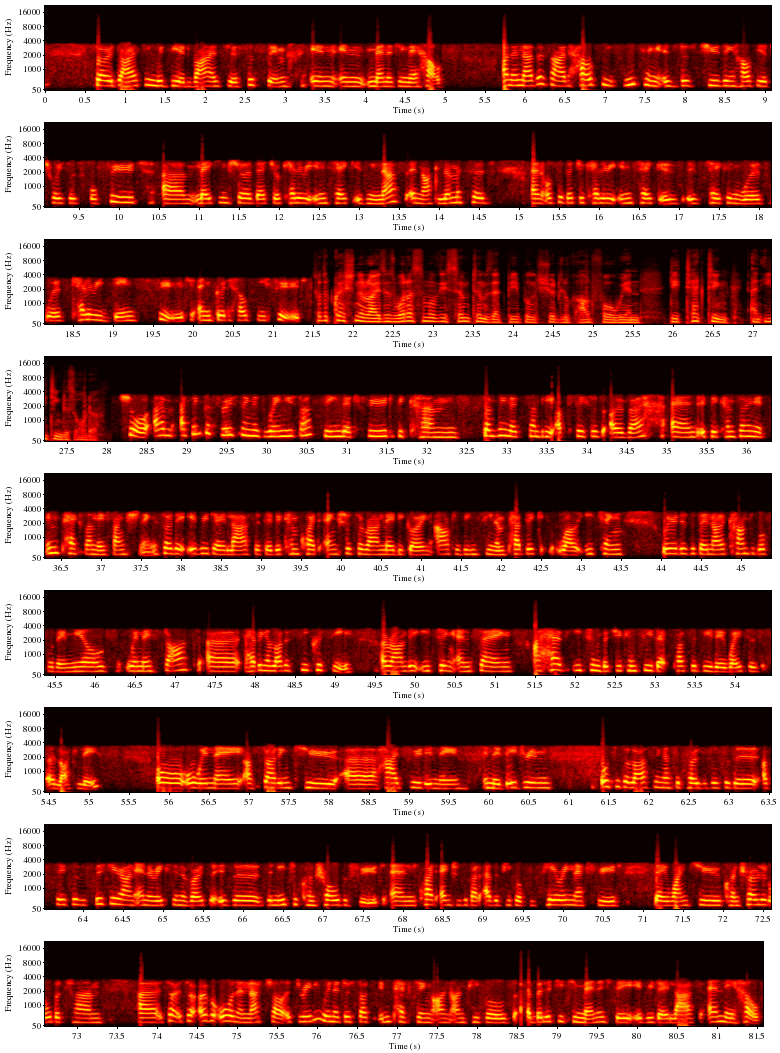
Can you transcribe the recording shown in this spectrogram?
So dieting would be advised to assist them in, in managing their health. On another side, healthy eating is just choosing healthier choices for food, um, making sure that your calorie intake is enough and not limited, and also that your calorie intake is, is taken with, with calorie dense food and good healthy food. So the question arises what are some of these symptoms that people should look out for when detecting an eating disorder? Sure. Um, I think the first thing is when you start seeing that food becomes something that somebody obsesses over and it becomes something that impacts on their functioning. So their everyday life that they become quite anxious around maybe going out or being seen in public while eating, where it is that they're not accountable for their meals, when they start uh, having a lot of secrecy around their eating and saying, I have eaten, but you can see that possibly their weight is a lot less. Or, or when they are starting to uh, hide food in their in their bedrooms also, the last thing I suppose is also the obsessive, especially around anorexia nervosa, is the, the need to control the food and quite anxious about other people preparing that food. They want to control it all the time. Uh, so, so overall, in a nutshell, it's really when it just starts impacting on, on people's ability to manage their everyday life and their health.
